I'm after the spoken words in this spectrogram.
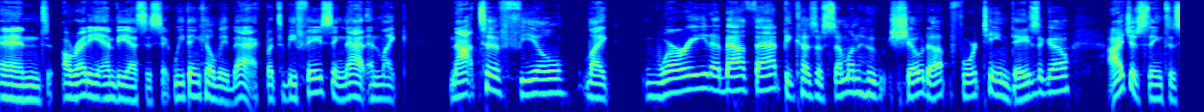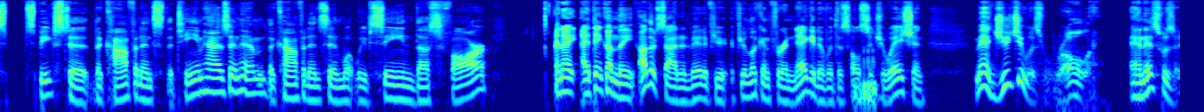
and already MVS is sick. We think he'll be back, but to be facing that and like not to feel like worried about that because of someone who showed up 14 days ago. I just think this speaks to the confidence the team has in him, the confidence in what we've seen thus far. And I, I think on the other side of it, if you're if you're looking for a negative with this whole situation, man, Juju was rolling. And this was a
